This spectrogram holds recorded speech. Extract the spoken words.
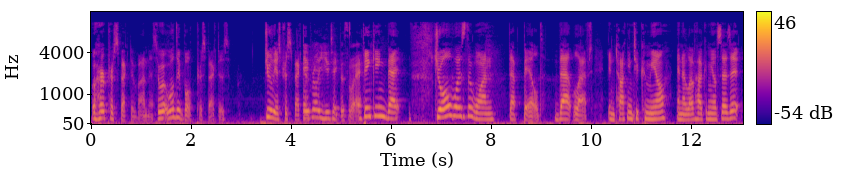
her perspective on this? We'll, we'll do both perspectives. Julia's perspective April, you take this away. thinking that Joel was the one that bailed, that left. In talking to Camille, and I love how Camille says it,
